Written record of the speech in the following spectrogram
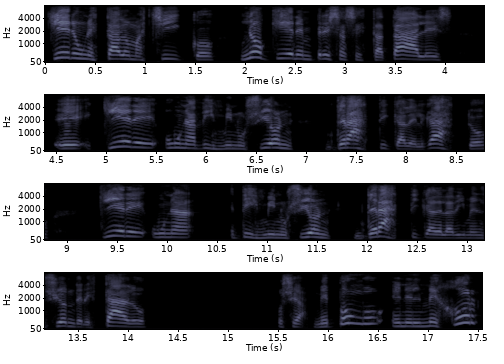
quiere un Estado más chico, no quiere empresas estatales, eh, quiere una disminución drástica del gasto, quiere una disminución drástica de la dimensión del Estado. O sea, me pongo en el mejor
